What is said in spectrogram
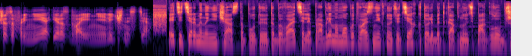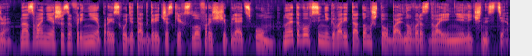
шизофрения и раздвоение личности. Эти термины не часто путают обыватели, проблемы могут возникнуть у тех, кто любит копнуть поглубже. Название шизофрения происходит от греческих слов «расщеплять ум», но это вовсе не говорит о том, что у больного раздвоение личности.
